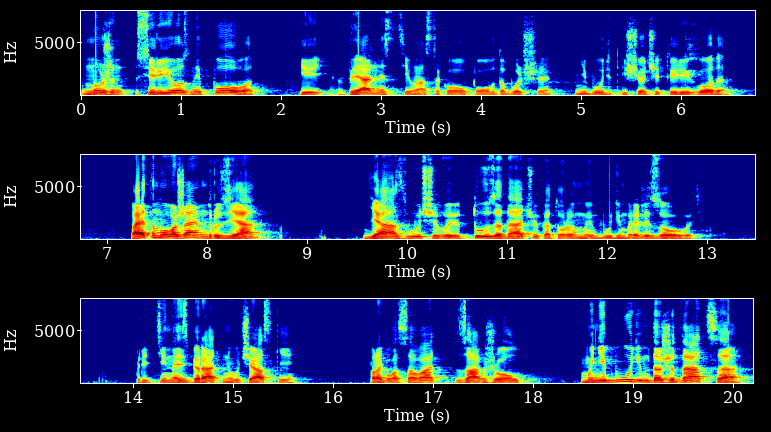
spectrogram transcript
нужен серьезный повод. И в реальности у нас такого повода больше не будет еще 4 года. Поэтому, уважаемые друзья, я озвучиваю ту задачу, которую мы будем реализовывать. Прийти на избирательные участки, проголосовать за АКЖОЛ. Мы не будем дожидаться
